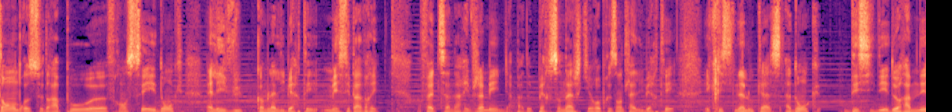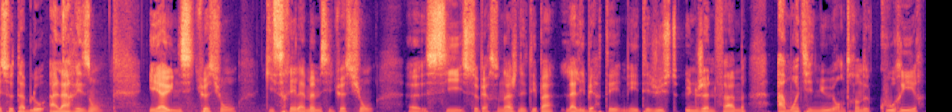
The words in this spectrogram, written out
tendre ce drapeau euh, français et donc elle est vue comme la liberté. Mais c'est pas vrai. En fait, ça n'arrive jamais. Il n'y a pas de personnage qui représente la liberté. Et Christina Lucas a donc décidé de ramener ce tableau à la raison et à une situation qui serait la même situation euh, si ce personnage n'était pas la liberté, mais était juste une jeune femme à moitié nue en train de courir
